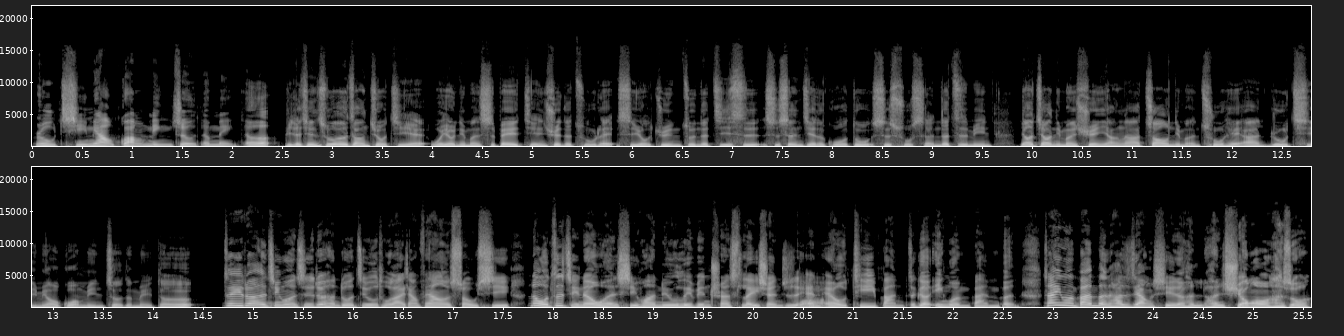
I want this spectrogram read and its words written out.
入奇妙光明者的美德。彼得前书二章九节：唯有你们是被拣选的族类，是有君尊的祭司，是圣洁的国度，是属神的子民。要叫你们宣扬那招你们出黑暗入奇妙光明者的美德。这一段的经文其实对很多基督徒来讲非常的熟悉。那我自己呢，我很喜欢 New Living Translation，就是 NLT 版这个英文版本。在英文版本，它是这样写的，很很凶哦。他说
